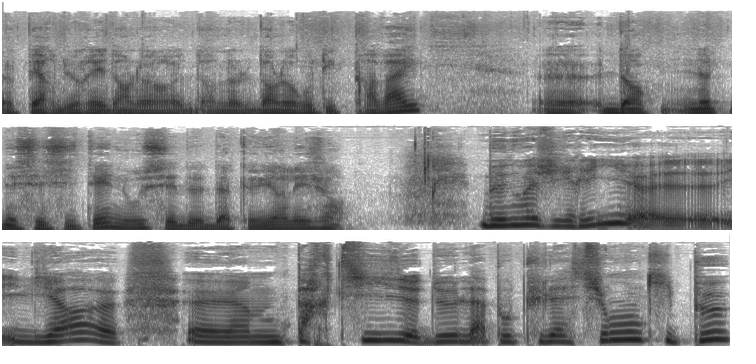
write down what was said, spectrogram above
euh, perdurer dans leur, dans dans leur outil de travail. Euh, donc notre nécessité, nous, c'est d'accueillir les gens. Benoît Giry, euh, il y a euh, une partie de la population qui peut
